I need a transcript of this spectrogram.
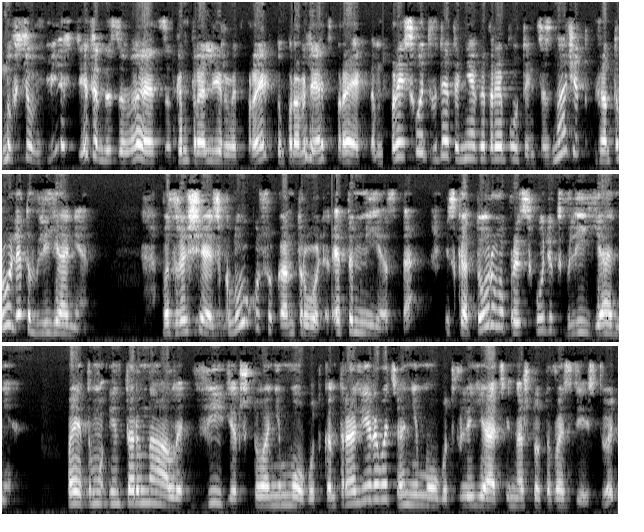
Но все вместе это называется контролировать проект, управлять проектом. Происходит вот эта некоторая путаница. Значит, контроль – это влияние. Возвращаясь к локусу контроля, это место, из которого происходит влияние. Поэтому интерналы видят, что они могут контролировать, они могут влиять и на что-то воздействовать.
